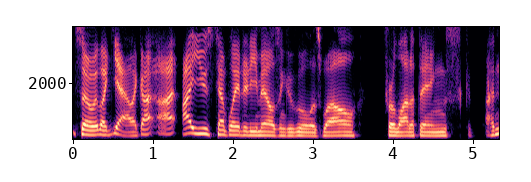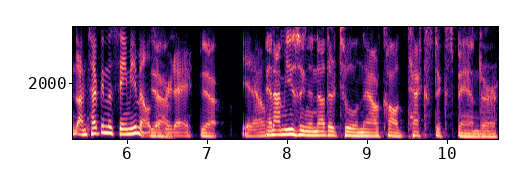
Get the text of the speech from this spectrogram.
So like yeah, like I, I I use templated emails in Google as well for a lot of things. I'm, I'm typing the same emails yeah, every day. Yeah. You know, and I'm using another tool now called Text Expander,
